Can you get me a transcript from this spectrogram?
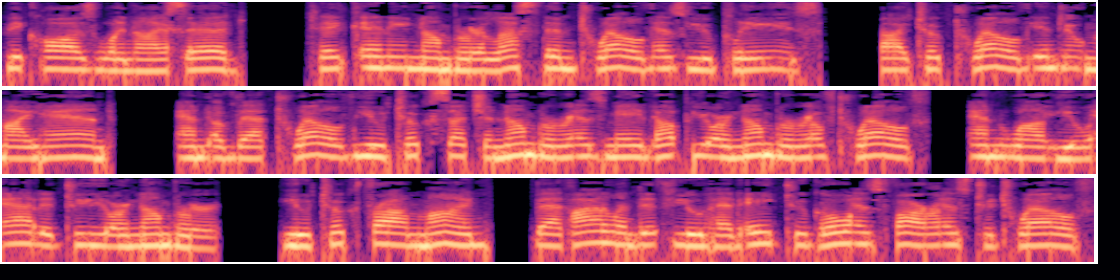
because when I said, take any number less than 12 as you please, I took 12 into my hand, and of that 12 you took such a number as made up your number of 12, and while you added to your number, you took from mine, that island if you had 8 to go as far as to 12,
